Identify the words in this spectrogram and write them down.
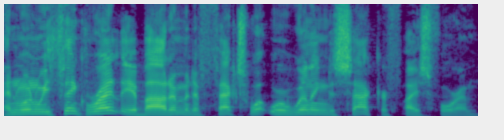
And when we think rightly about him, it affects what we're willing to sacrifice for him.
